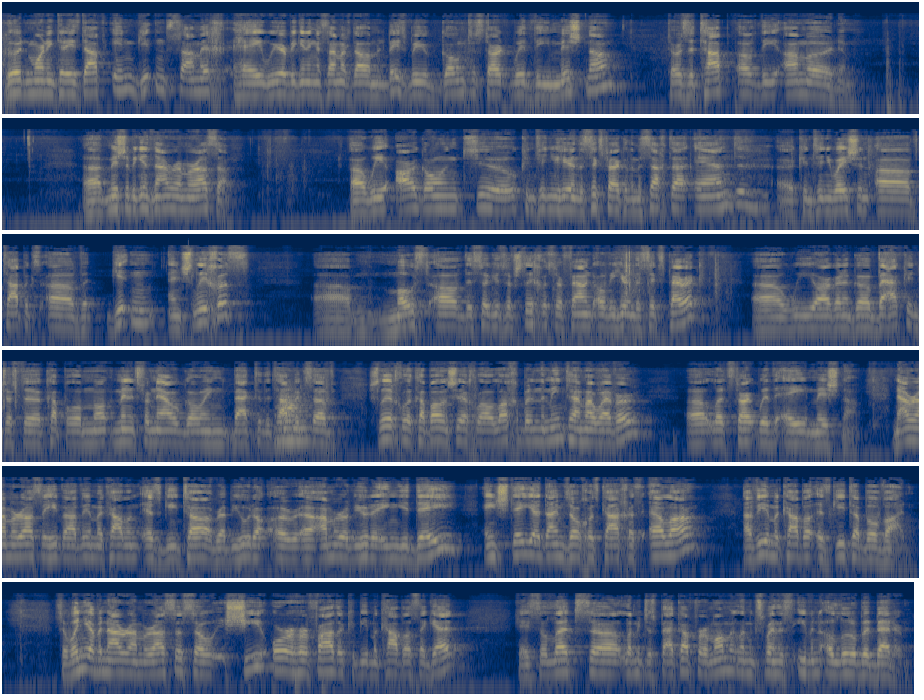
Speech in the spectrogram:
Good morning. Today's daf in Gittin Samech. Hey, we are beginning a Samech Dalam and base. We are going to start with the Mishnah towards the top of the Amud. Uh, Mishnah begins now. Marasa. Uh, we are going to continue here in the sixth parak of the Masechta and a continuation of topics of Gittin and Shlichus. Um, most of the sugyas of Shlichus are found over here in the sixth parak. Uh, we are going to go back in just a couple of mo- minutes from now, going back to the topics of Shlich LeKabal and Shlich LaOlach. But in the meantime, however, uh, let's start with a Mishnah. Now, Ramarasa Hivavim Makalim Es Gita, Rabbi Yehuda, uh, Amar Rabbi Yehuda in Yedei, Ein Shtei Yadayim Zochos Kachas Ella, Avim Makabel Es Bilvad. So when you have a Nara Amarasa, so she or her father could be Makabel Saget. Okay, so let's, uh, let me just back up for a moment. Let me explain this even a little bit better.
